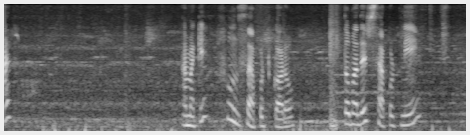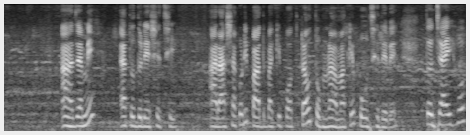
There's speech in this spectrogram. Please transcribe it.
আর আমাকে ফুল সাপোর্ট করো। তোমাদের সাপোর্ট নিয়েই আজ আমি এত দূরে এসেছি। আর আশা করি বাদ বাকি পথটাও তোমরা আমাকে পৌঁছে দেবে। তো যাই হোক,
